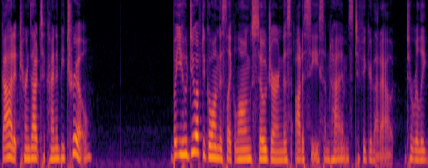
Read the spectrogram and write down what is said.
God, it turns out to kind of be true. But you do have to go on this like long sojourn, this odyssey sometimes to figure that out, to really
